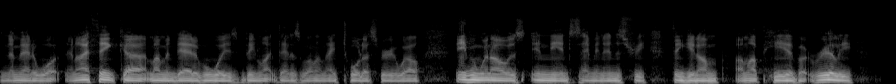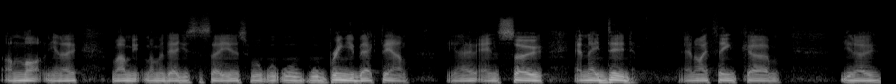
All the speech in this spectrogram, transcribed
no matter what. And I think uh, mum and dad have always been like that as well, and they taught us very well. Even when I was in the entertainment industry, thinking I'm I'm up here, but really I'm not, you know. Mum, mum and dad used to say, yes, we'll, we'll, we'll bring you back down, you know. And so, and they did. And I think, um, you know,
